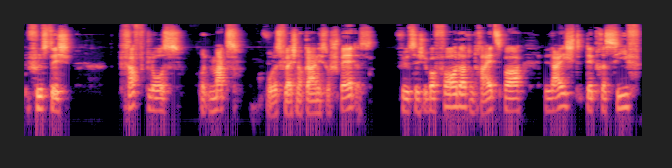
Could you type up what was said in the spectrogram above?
Du fühlst dich kraftlos und matt, obwohl es vielleicht noch gar nicht so spät ist. Du fühlst dich überfordert und reizbar, leicht depressiv,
